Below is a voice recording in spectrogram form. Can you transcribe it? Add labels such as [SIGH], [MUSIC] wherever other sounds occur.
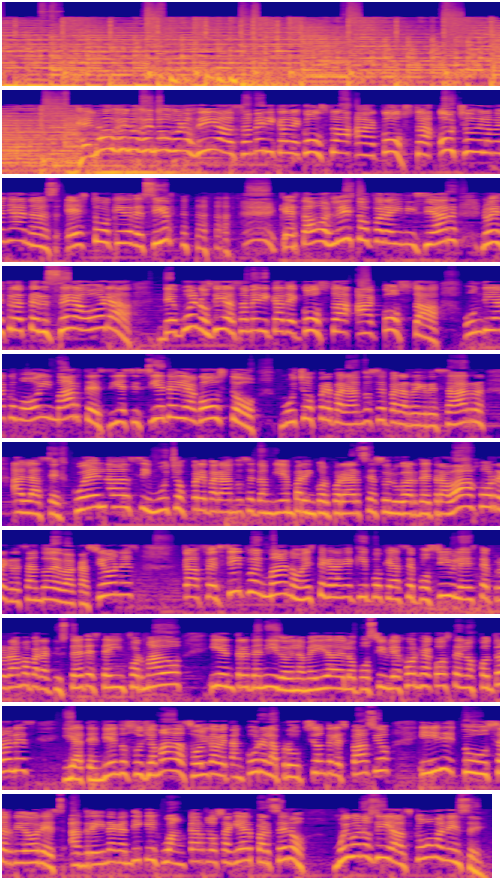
América de costa a costa, 8 de la mañana. Esto quiere decir [LAUGHS] que estamos listos para iniciar nuestra tercera hora de Buenos Días América de costa a costa. Un día como hoy, martes 17 de agosto, muchos preparándose para regresar a las escuelas y muchos preparándose también para incorporarse a su lugar de trabajo, regresando de vacaciones. Cafecito en mano, este gran equipo que hace posible este programa para que usted esté informado y entretenido en la medida de lo posible. Jorge Acosta en los controles y atendiendo sus llamadas, Olga Betancur en la producción del espacio y tus servidores, Andreina Gandique y Juan Carlos Aguiar, parcero. Muy buenos días, ¿cómo amanece?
